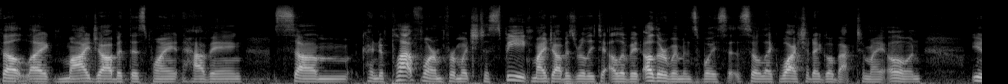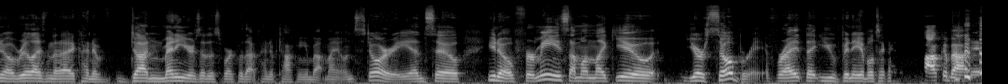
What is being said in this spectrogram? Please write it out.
felt like my job at this point, having some kind of platform from which to speak, my job is really to elevate other women's voices. So, like, why should I go back to my own? You know, realizing that I kind of done many years of this work without kind of talking about my own story. And so, you know, for me, someone like you, you're so brave, right? That you've been able to talk about it.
